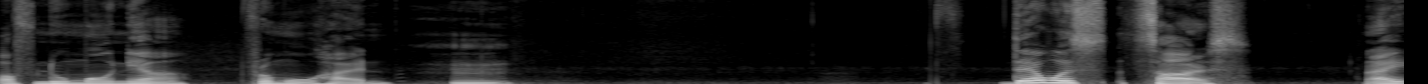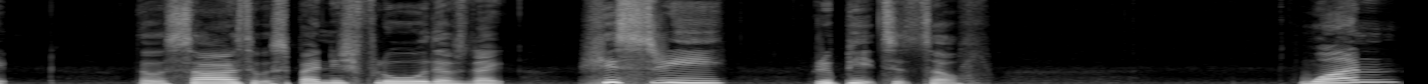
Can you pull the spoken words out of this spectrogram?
of pneumonia from Wuhan. Hmm. There was SARS, right? There was SARS, there was Spanish flu, there was like history repeats itself. One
